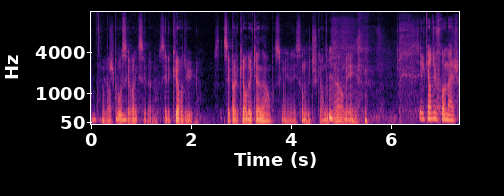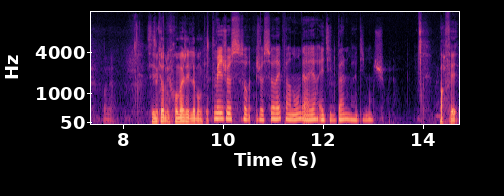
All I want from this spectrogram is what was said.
bon, Ah bah, Pau, c'est vrai que c'est le, c'est le cœur du. C'est pas le cœur de canard, parce qu'il y a les sandwichs cœur de canard, mais. C'est le cœur du fromage. C'est le cœur du fromage et de la banquette. Mais je serai, je serai pardon, derrière Edith Balm dimanche. Parfait,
